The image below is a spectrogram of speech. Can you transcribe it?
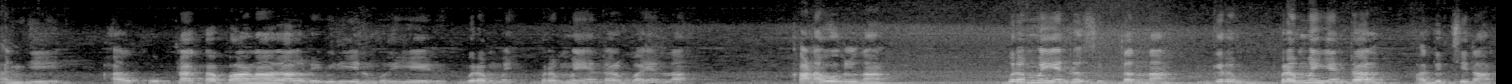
அஞ்சு. அது கூட்டினாக்கா பதினாறு அதனுடைய விதி என்பது ஏழு. பிரம்மை. பிரம்மை என்றால் பயம்தான். கனவுகள் தான் பிரம்மை என்ற சித்தம்தான் கிரம் பிரம்மை என்றால் அதிர்ச்சி தான்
